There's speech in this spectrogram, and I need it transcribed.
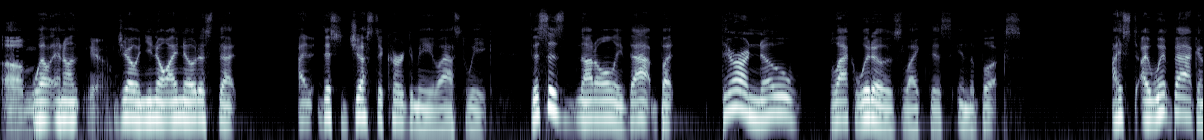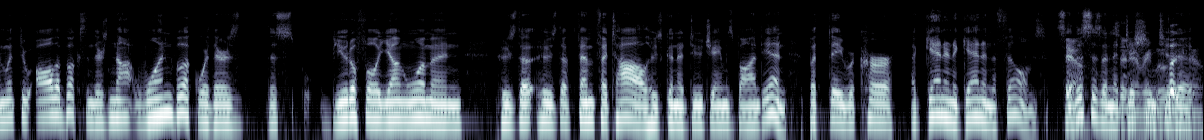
Um, well, and on yeah. Joe, and you know, I noticed that I, this just occurred to me last week. This is not only that, but there are no black widows like this in the books. I, st- I went back and went through all the books, and there's not one book where there's this beautiful young woman who's the who's the femme fatale who's going to do James Bond in, but they recur again and again in the films. So yeah, this is an addition to the.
